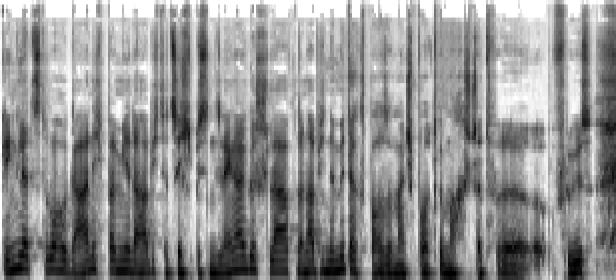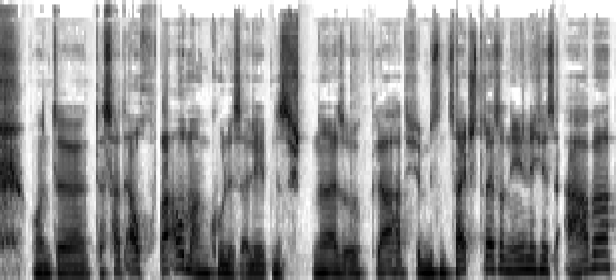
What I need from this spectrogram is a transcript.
ging letzte Woche gar nicht bei mir. Da habe ich tatsächlich ein bisschen länger geschlafen. Dann habe ich in der Mittagspause meinen Sport gemacht statt äh, frühs. Und äh, das hat auch, war auch mal ein cooles Erlebnis. Ne? Also klar hatte ich ein bisschen Zeitstress und ähnliches, aber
